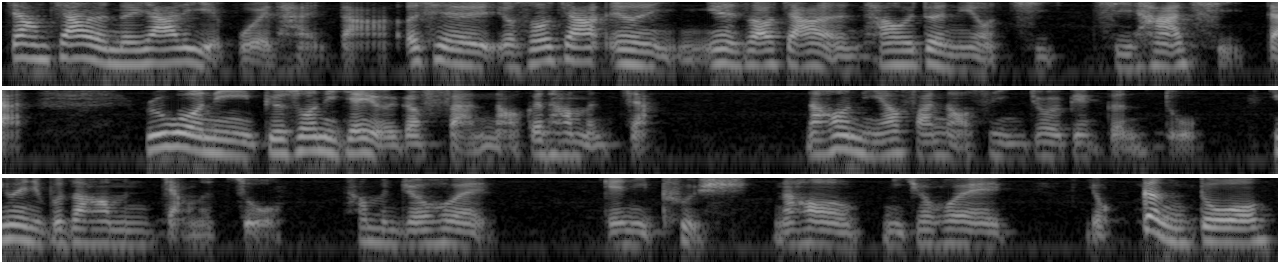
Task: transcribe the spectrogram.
这样家人的压力也不会太大，而且有时候家，因为你也知道家人他会对你有其其他期待。如果你比如说你今天有一个烦恼跟他们讲，然后你要烦恼事情就会变更多，因为你不知道他们讲的做，他们就会给你 push，然后你就会有更多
